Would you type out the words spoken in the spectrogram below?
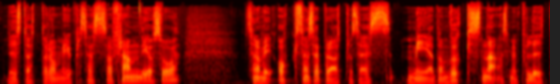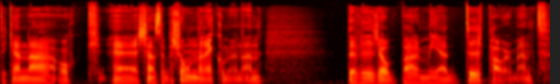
vi stöttar dem i att processa fram det och så. Sen har vi också en separat process med de vuxna, som är politikerna och eh, tjänstepersonerna i kommunen, där vi jobbar med depowerment.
